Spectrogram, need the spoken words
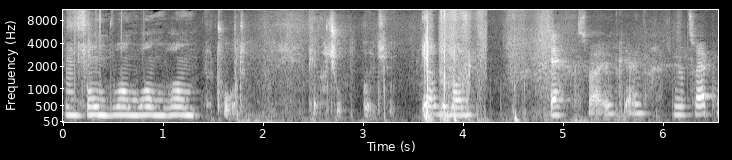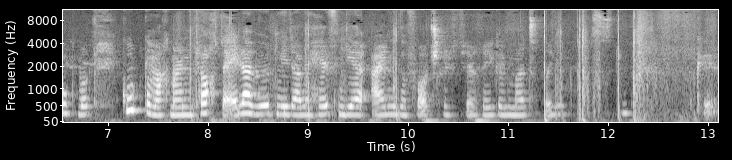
Wum, wum, wum, wum. Tot. Pikachu. Ultim. Ja, gewonnen. Hä? Das war irgendwie einfach nur zwei Pokémon. Gut gemacht. Meine Tochter Ella wird mir dabei helfen, dir einige Fortschritte Regeln mal zu bringen. Okay.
